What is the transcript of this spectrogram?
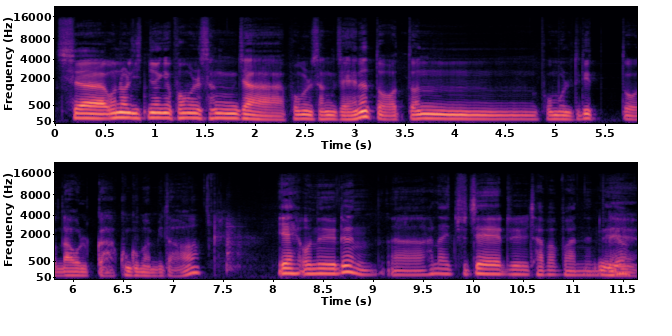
자, 오늘 이준영의 보물 상자, 보물 상자에는 또 어떤 보물들이 또 나올까 궁금합니다. 예, 오늘은 아, 하나의 주제를 잡아봤는데요. 네.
